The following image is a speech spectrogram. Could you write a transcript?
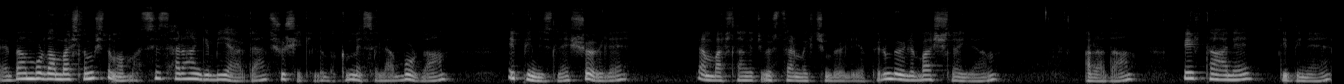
E, ben buradan başlamıştım ama siz herhangi bir yerden şu şekilde bakın mesela buradan ipinizle şöyle ben başlangıcı göstermek için böyle yapıyorum. Böyle başlayın. Aradan bir tane dibine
